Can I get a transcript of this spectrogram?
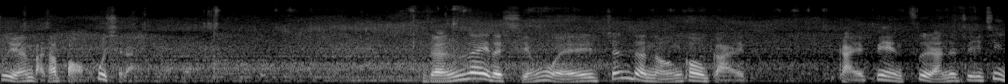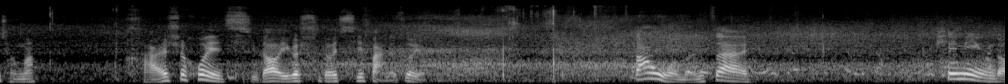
资源把它保护起来，人类的行为真的能够改改变自然的这一进程吗？还是会起到一个适得其反的作用？当我们在拼命的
